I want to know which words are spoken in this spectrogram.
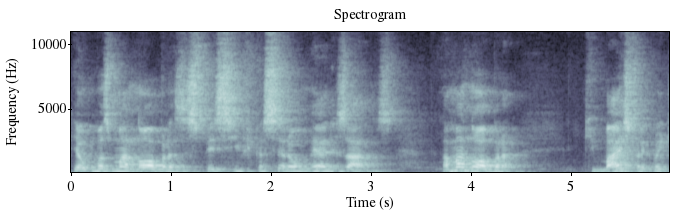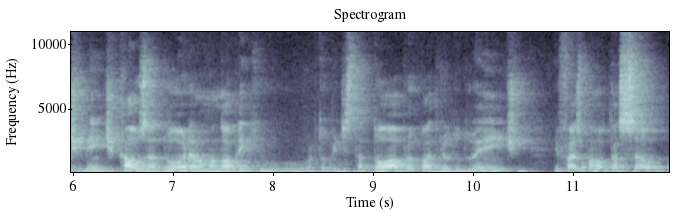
e algumas manobras específicas serão realizadas. A manobra que mais frequentemente causa dor é uma manobra em que o ortopedista dobra o quadril do doente e faz uma rotação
